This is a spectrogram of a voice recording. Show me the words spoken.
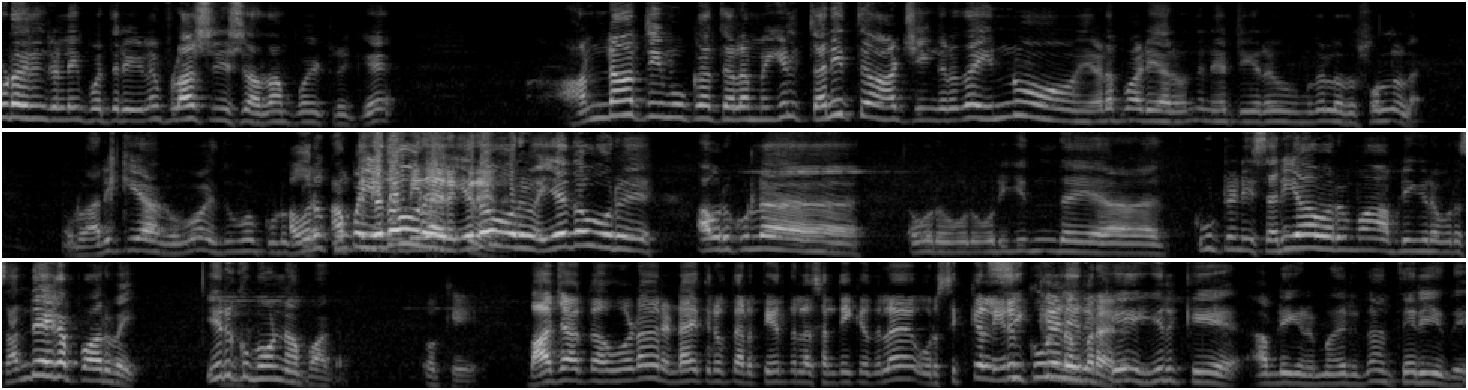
ஊடகங்கள்லையும் பத்திரிகைகளையும் ஃப்ளாஷ் நியூஸாக தான் போயிட்டுருக்கு அதிமுக தலைமையில் தனித்து ஆட்சிங்கிறத இன்னும் எடப்பாடியார் வந்து நேற்று இரவு முதல் அதை சொல்லலை. ஒரு அறிக்கையாகவோ இதுவோ அவரு கொடுக்கல அப்போ ஏதோ ஒரு ஏதோ ஒரு ஏதோ ஒரு அவருக்குள்ள ஒரு ஒரு ஒரு இந்த கூட்டணி சரியா வருமா அப்படிங்கிற ஒரு சந்தேக பார்வை இருக்குமோன்னு நான் பார்க்குறேன். ஓகே. பாஜகவோட ரெண்டாயிரத்தி இருபத்தி ஆறு தேர்தலை சந்திக்கிறதுல ஒரு சிக்கல் இருக்கு இருக்கு அப்படிங்கிற மாதிரி தான் தெரியுது.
